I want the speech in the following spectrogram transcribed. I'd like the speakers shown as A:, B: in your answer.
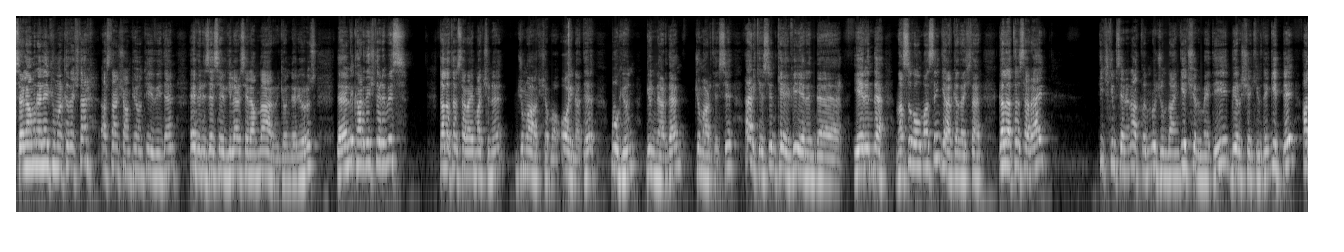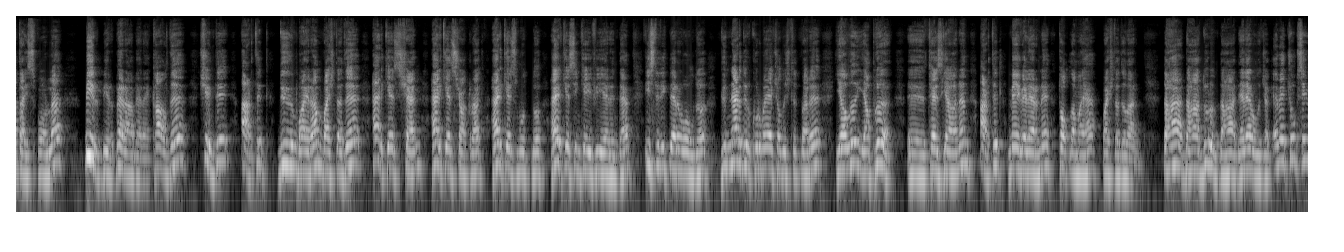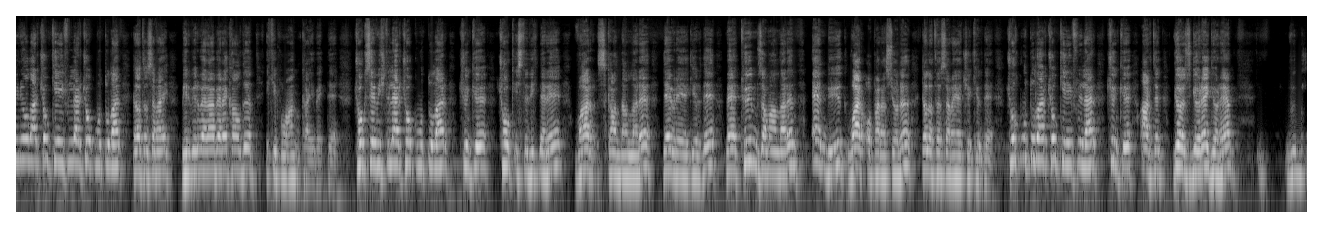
A: Selamun Aleyküm arkadaşlar. Aslan Şampiyon TV'den hepinize sevgiler, selamlar gönderiyoruz. Değerli kardeşlerimiz Galatasaray maçını Cuma akşamı oynadı. Bugün günlerden cumartesi. Herkesin keyfi yerinde. Yerinde. Nasıl olmasın ki arkadaşlar? Galatasaray hiç kimsenin aklının ucundan geçirmediği bir şekilde gitti. Hatay Spor'la bir bir berabere kaldı. Şimdi artık düğün bayram başladı. Herkes şen, herkes şakrak, herkes mutlu, herkesin keyfi yerinde. İstedikleri oldu. Günlerdir kurmaya çalıştıkları yalı yapı e, tezgahının artık meyvelerini toplamaya başladılar. Daha daha durun daha neler olacak. Evet çok seviniyorlar, çok keyifliler, çok mutlular. Galatasaray bir bir berabere kaldı. 2 puan kaybetti. Çok sevinçliler, çok mutlular. Çünkü çok istedikleri var skandalları devreye girdi ve tüm zamanların en büyük var operasyonu Galatasaray'a çekildi. Çok mutlular, çok keyifliler. Çünkü artık göz göre göre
